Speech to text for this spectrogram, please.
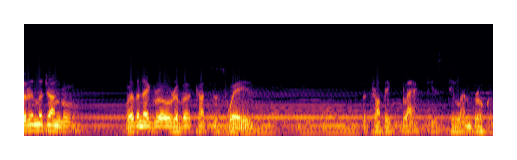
Further in the jungle, where the Negro River cuts a swathe, the tropic black is still unbroken.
